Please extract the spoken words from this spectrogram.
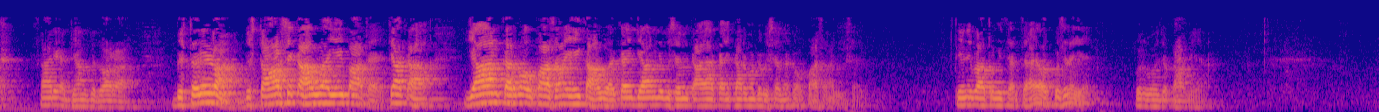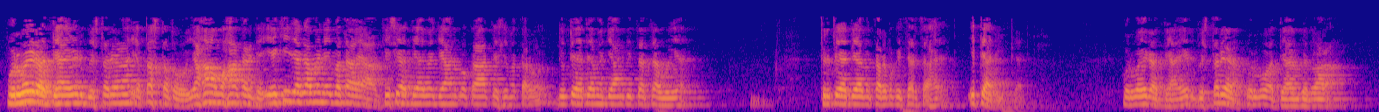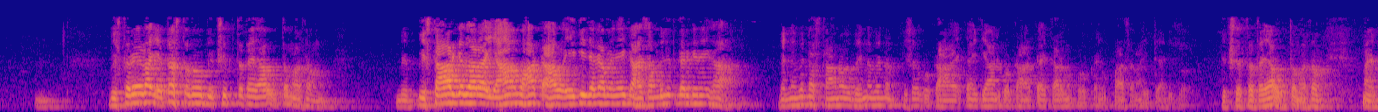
सारे अध्यायों के द्वारा विस्तरेण, विस्तार से कहा हुआ यही बात है। क्या कहा? ज्ञान, कर्म, उपासना, यही कहा हुआ है। कहीं ज्ञान के विषय में कहा कहीं कर्म के विषय में कहा, उपासना के विषय में। तीन ही बातों की चर्चा है और कुछ नहीं है। पूर्व जो कहा गया। पूर्व अध्याय विस्तरेण यतस्ततो। यहाँ वहाँ करके एक ही जगह में नहीं बताया। किसी अध्याय में ज्ञान को कहा, किसी में कर्म। द्वितीय अध्याय में ज्ञान की चर्चा हुई है। तृतीय अध्याय में कर्म की चर्चा है। इत्यादि इत्यादि। पूर्व अध्याय विस्तरेण, पूर्व अध्यायों के द्वारा। विस्तरेण यतस्ततो विक्षिप्तया उत्तम अर्थम विस्तार के द्वारा यहाँ वहाँ कहा हुआ एक ही जगह में नहीं कहा, सम्मिलित करके नहीं कहा। भिन्न भिन्न स्थानों में भिन्न भिन्न विषय को कहा है कहीं ज्ञान को कहा, कहीं कर्म को, कहीं उपासना इत्यादि को। विक्षिप्तया उत्तम अर्थम। मान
